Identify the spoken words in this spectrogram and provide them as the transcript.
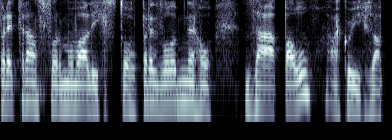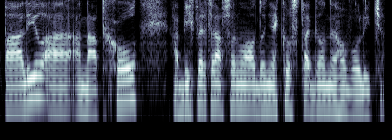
pretransformoval ich z toho predvolebného zápalu, ako ich zapálil a, a nadchol, aby ich pretransformoval do nejakého stabilného voliča.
